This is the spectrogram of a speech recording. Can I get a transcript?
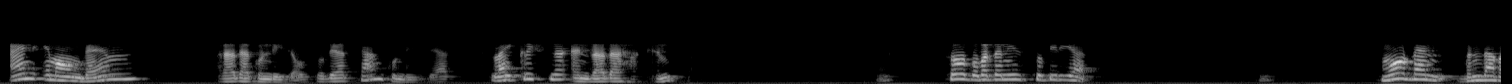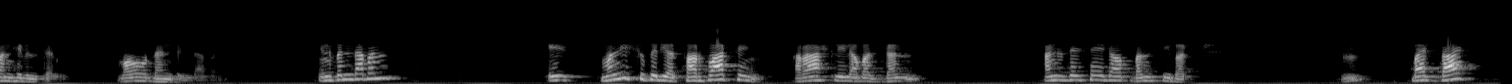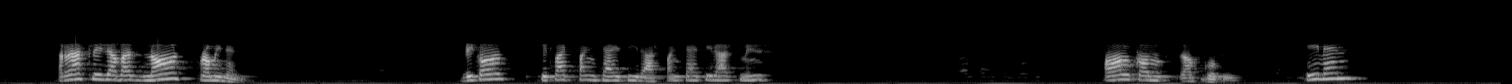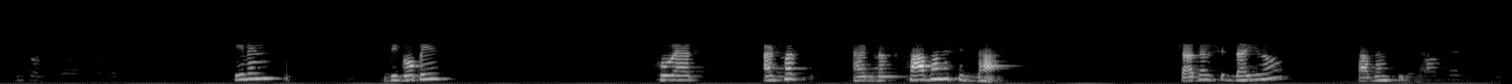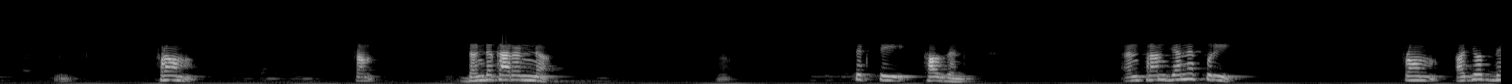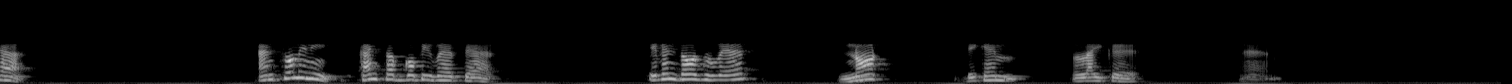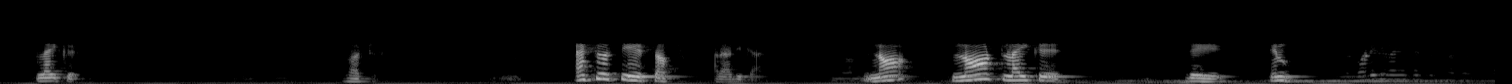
And among them, Radha Kund is also there, Shyam Kund is there, like Krishna and Radha himself. So Govardhan is superior. More than Vrindavan, he will tell. More than Vrindavan. In Vrindavan is only superior for what thing? Ras Leela was done under the shade of Bansi Vat. Hmm? But that Ras Leela was not prominent because it was Panchayati Ras. Panchayati Ras means all comes of gopis. Even even the gopis who were at first at the sadhana siddha. Sadhana siddha, you know? Sadhana siddha. From from Dandakaranya, sixty thousand and from Janakpuri, from Ajodhya, and so many kinds of gopi were there. Even those who were not became like a, um, like a, what associates of Radhika. No, not like uh, the im-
